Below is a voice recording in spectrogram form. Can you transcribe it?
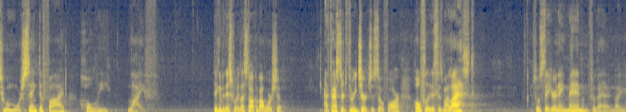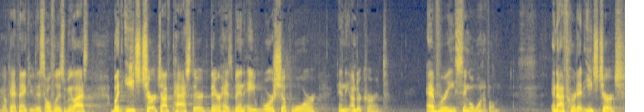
to a more sanctified, holy life. Think of it this way let's talk about worship. I've pastored three churches so far. Hopefully, this is my last. I'm supposed to hear an amen for that. Like, okay, thank you. This hopefully this will be last. But each church I've pastored, there has been a worship war in the undercurrent. Every single one of them. And I've heard at each church,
